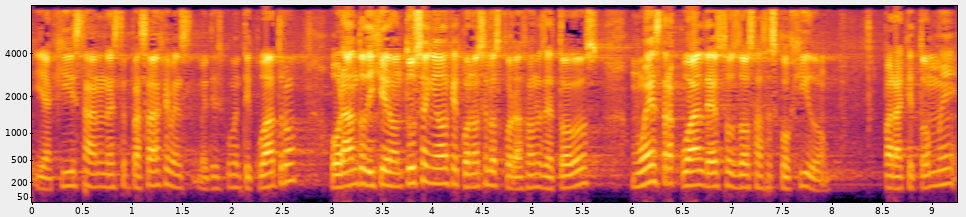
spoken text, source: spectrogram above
Y aquí están en este pasaje, 24, orando dijeron, tú Señor que conoce los corazones de todos, muestra cuál de estos dos has escogido, para que tome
